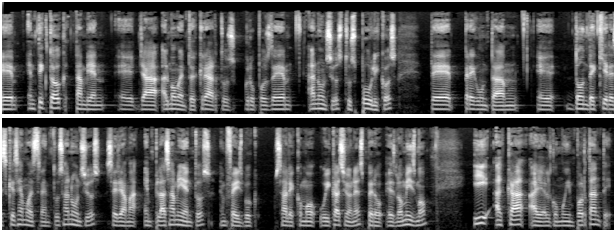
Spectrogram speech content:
Eh, en TikTok también, eh, ya al momento de crear tus grupos de anuncios, tus públicos, te preguntan eh, dónde quieres que se muestren tus anuncios. Se llama emplazamientos. En Facebook sale como ubicaciones, pero es lo mismo. Y acá hay algo muy importante.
